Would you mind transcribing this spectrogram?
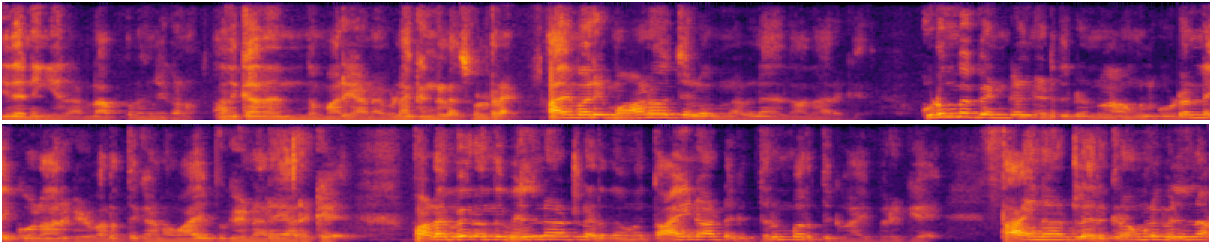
இதை நீங்கள் நல்லா புரிஞ்சுக்கணும். அதுக்காக தான் இந்த மாதிரியான விளக்கங்களை சொல்கிறேன் அதே மாதிரி மாணவ செல்வம் நல்ல இதாக தான் இருக்குது குடும்ப பெண்கள்னு எடுத்துக்கிட்டோம்னா அவங்களுக்கு உடல்நிலை கோளாறுகள் வரதுக்கான வாய்ப்புகள் நிறையா இருக்குது பல பேர் வந்து வெளிநாட்டில் இருந்தவங்க தாய்நாட்டுக்கு திரும்புறதுக்கு வாய்ப்பு இருக்குது தாய்நாட்டில் இருக்கிறவங்களும் வெளிநா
